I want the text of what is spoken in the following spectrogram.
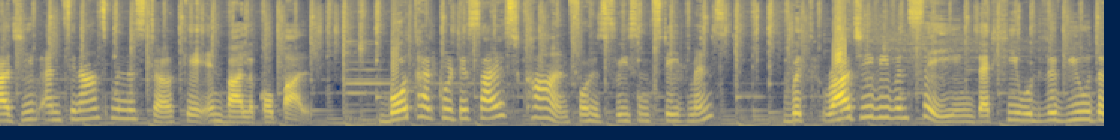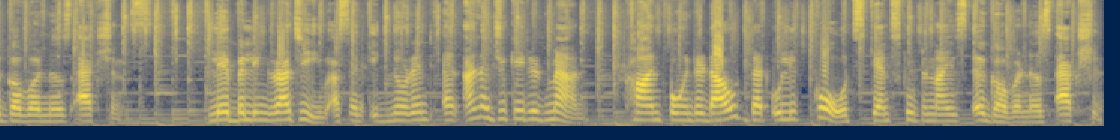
Rajeev and Finance Minister K. N. Balagopal. Both had criticized Khan for his recent statements, with Rajeev even saying that he would review the governor's actions. Labeling Rajeev as an ignorant and uneducated man, Khan pointed out that only courts can scrutinize a governor's action.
